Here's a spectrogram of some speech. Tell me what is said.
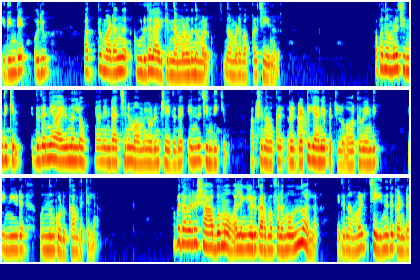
ഇതിന്റെ ഒരു പത്ത് മടങ്ങ് കൂടുതലായിരിക്കും നമ്മളോട് നമ്മൾ നമ്മുടെ മക്കൾ ചെയ്യുന്നത്. അപ്പോൾ നമ്മൾ ചിന്തിക്കും ഇത് തന്നെ ആയിരുന്നല്ലോ ഞാൻ എന്റെ അച്ഛനും അമ്മയോടും ചെയ്തത് എന്ന് ചിന്തിക്കും. പക്ഷെ നമുക്ക് റിഗ്രറ്റ് ചെയ്യാനേ പറ്റുള്ളൂ. അവർക്ക് വേണ്ടി പിന്നീട് ഒന്നും കൊടുക്കാൻ പറ്റില്ല. അപ്പോൾ ഇത് അവരുടെ ശാപമോ അല്ലെങ്കിൽ ഒരു കർമ്മഫലമോ ഒന്നുമല്ല. ഇത് നമ്മൾ ചെയ്യുന്നത് കണ്ട്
